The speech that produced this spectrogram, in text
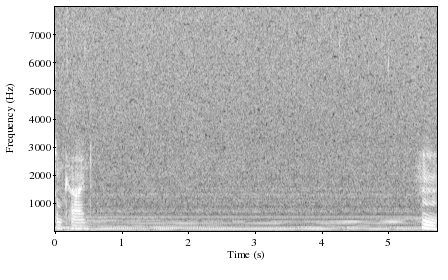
Some kind. Hmm.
